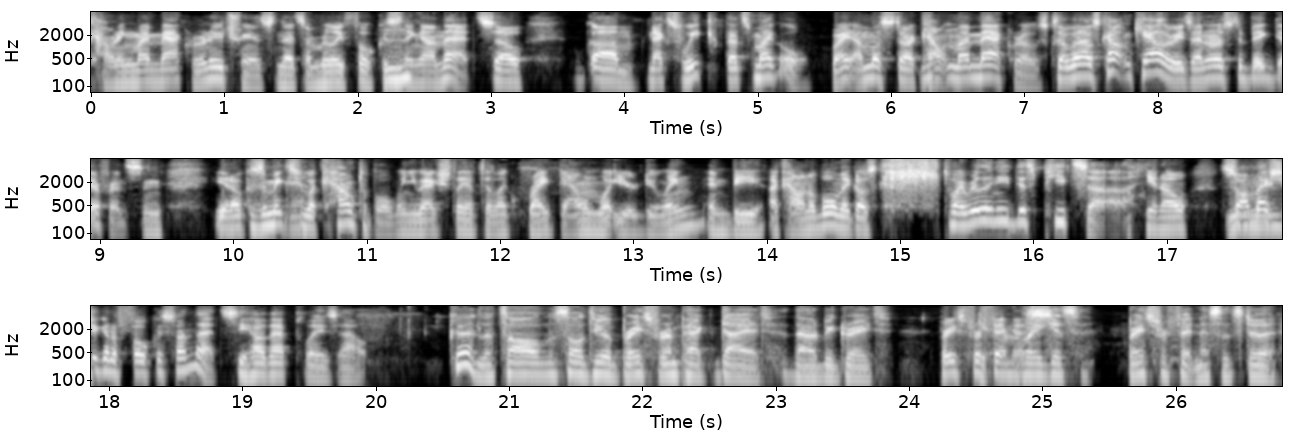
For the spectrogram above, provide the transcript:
counting my macronutrients, and that's I'm really focusing on that. So um next week that's my goal right i'm gonna start Yep. counting my macros because when i was counting calories i noticed a big difference and you know because it makes Yeah. you accountable when you actually have to like write down what you're doing and be accountable and it goes do i really need this pizza you know so i'm Mhm. actually going to focus on that see how that plays out Good. Let's all let's all do a brace for impact diet. That would be great. Brace for Get- fitness. Everybody gets brace for fitness. Let's do it.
